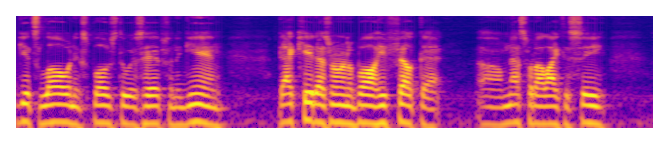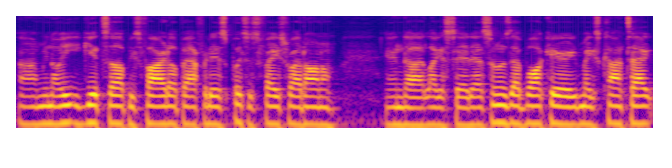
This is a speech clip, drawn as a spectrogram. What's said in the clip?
gets low and explodes to his hips. And again, that kid that's running the ball, he felt that. Um, that's what I like to see. Um, you know, he gets up, he's fired up after this, puts his face right on him. And uh, like I said, as soon as that ball carrier makes contact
